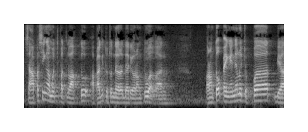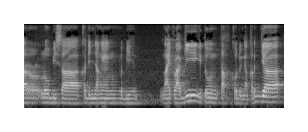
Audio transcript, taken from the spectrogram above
siapa sih nggak mau cepat waktu? Apalagi tuntutan dari, dari orang tua kan. Orang tua pengennya lo cepet biar lo bisa ke jenjang yang lebih naik lagi gitu entah ke dunia kerja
